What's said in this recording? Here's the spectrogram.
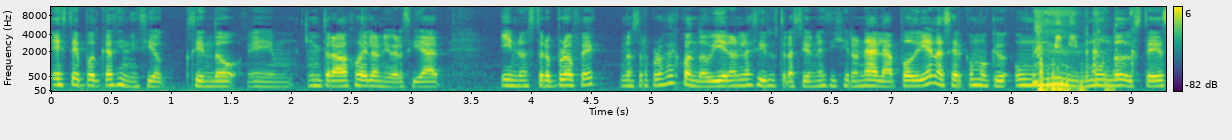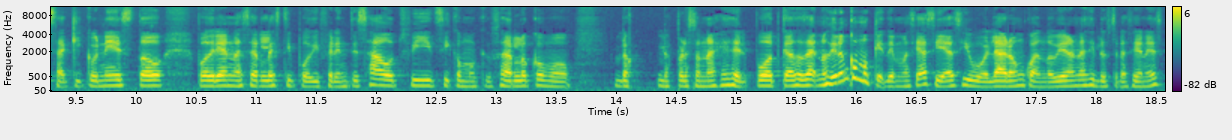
este podcast inició siendo eh, un trabajo de la universidad y nuestro profe, nuestros profes cuando vieron las ilustraciones dijeron, ala, podrían hacer como que un mini mundo de ustedes aquí con esto, podrían hacerles tipo diferentes outfits y como que usarlo como los, los personajes del podcast. O sea, nos dieron como que demasiadas ideas y volaron cuando vieron las ilustraciones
